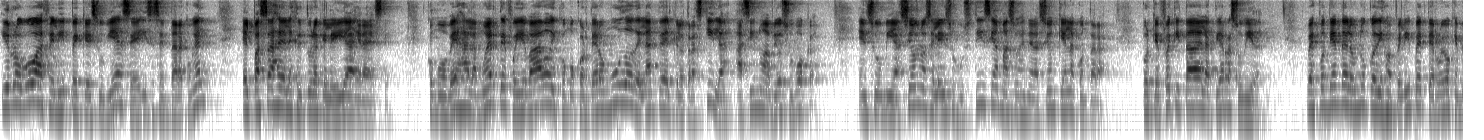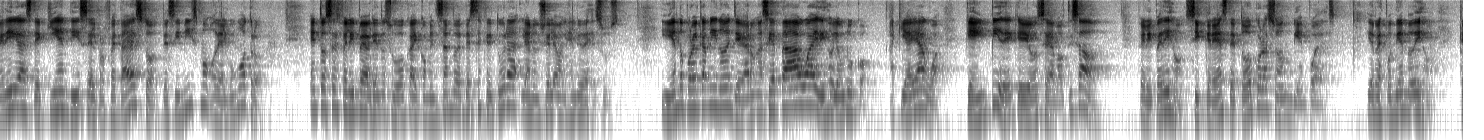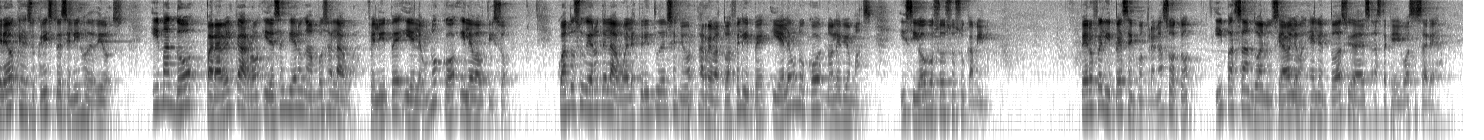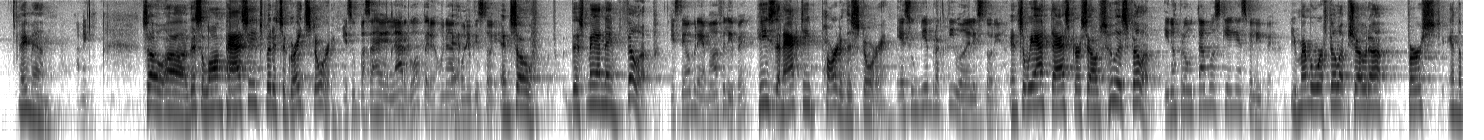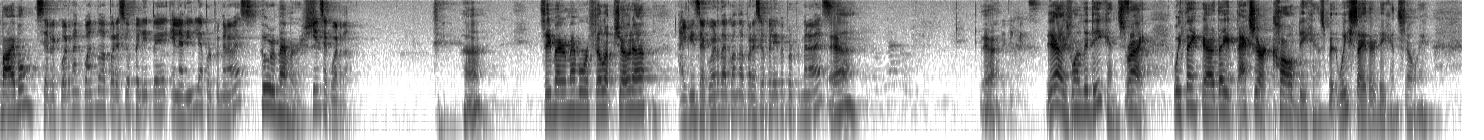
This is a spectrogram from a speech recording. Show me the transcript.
Y rogó a Felipe que subiese y se sentara con él. El pasaje de la escritura que leía era este. Como oveja a la muerte fue llevado y como cordero mudo delante del que lo trasquila, así no abrió su boca. En su humillación no se le hizo justicia, mas su generación quién la contará, porque fue quitada de la tierra su vida. Respondiendo el eunuco dijo a Felipe, te ruego que me digas de quién dice el profeta esto, de sí mismo o de algún otro. Entonces Felipe abriendo su boca y comenzando desde esta escritura, le anunció el evangelio de Jesús. Y yendo por el camino, llegaron a cierta agua y dijo el eunuco, aquí hay agua, ¿qué impide que yo sea bautizado? Felipe dijo, si crees de todo corazón, bien puedes. Y respondiendo dijo, creo que Jesucristo es el Hijo de Dios. Y mandó parar el carro y descendieron ambos al agua, Felipe y el eunuco, y le bautizó. Cuando subieron del agua, el Espíritu del Señor arrebató a Felipe y el eunuco no le vio más, y siguió gozoso su camino. Pero Felipe se encontró en Azoto y pasando anunciaba el Evangelio en todas ciudades hasta que llegó a Cesarea. Amen. Amén. So uh, this is a long passage, but it's a great story. Es un pasaje largo, pero es una bonita historia. And so this man named Philip, Este hombre llamado Felipe he's an active part of the story. es un miembro activo de la historia. And so we have to ask ourselves, who is Philip? Y nos preguntamos quién es Felipe. You remember where Philip showed up first in the Bible? ¿Se recuerdan cuándo apareció Felipe en la Biblia por primera vez? Who remembers? ¿Quién se acuerda? Huh? Does anybody remember where Philip showed up? ¿Alguien se acuerda cuándo apareció Felipe por primera vez? Yeah? Yeah. Yeah, he's one of the deacons, right. We think uh, they actually aren't called deacons, but we say they're deacons, don't we?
